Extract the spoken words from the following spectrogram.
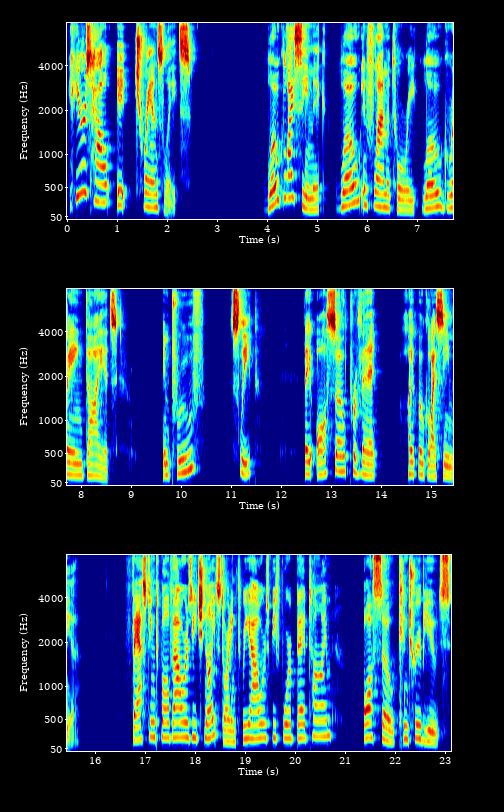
here's how it translates low glycemic, low inflammatory, low grain diets improve sleep. They also prevent hypoglycemia. Fasting 12 hours each night, starting three hours before bedtime, also contributes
